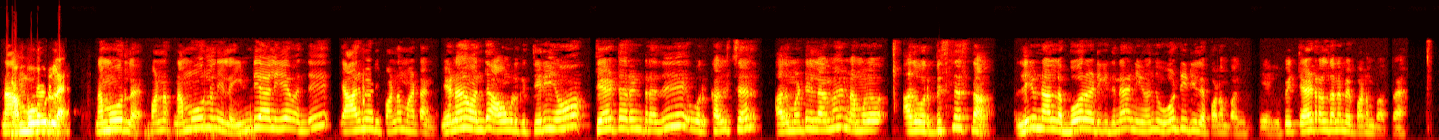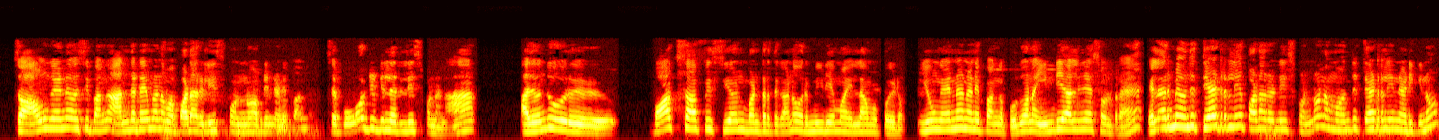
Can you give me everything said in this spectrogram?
நான் நம்ம ஊர்ல. நம்ம ஊர்ல பண்ண நம்ம ஊர்ல இல்ல இந்தியாலயே வந்து யாருமே அப்படி பண்ண மாட்டாங்க. ஏன்னா வந்து அவங்களுக்கு தெரியும் தியேட்டர்ன்றது ஒரு கல்ச்சர் அது மட்டும் இல்லாம நம்ம அது ஒரு பிசினஸ் தான். லீவ் நாள்ல போர் அடிக்குதுன்னா நீ வந்து ஓடிடியில படம் பாக்க நீ போய் தியேட்டர்ல தானே போய் படம் பார்ப்ப சோ அவங்க என்ன யோசிப்பாங்க அந்த டைம்ல நம்ம படம் ரிலீஸ் பண்ணணும் அப்படின்னு நினைப்பாங்க. சோ இப்போ ஓடிடியில ரிலீஸ் பண்ணனா அது வந்து ஒரு பாக்ஸ் ஆபீஸ் ஏர்ன் பண்றதுக்கான ஒரு மீடியமா இல்லாம போயிடும். இவங்க என்ன நினைப்பாங்க? பொதுவா நான் இந்தியாலயே சொல்றேன். எல்லாருமே வந்து தியேட்டர்லயே படம் ரிலீஸ் பண்ணணும். நம்ம வந்து தியேட்டர்லயும் நடிக்கணும்.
